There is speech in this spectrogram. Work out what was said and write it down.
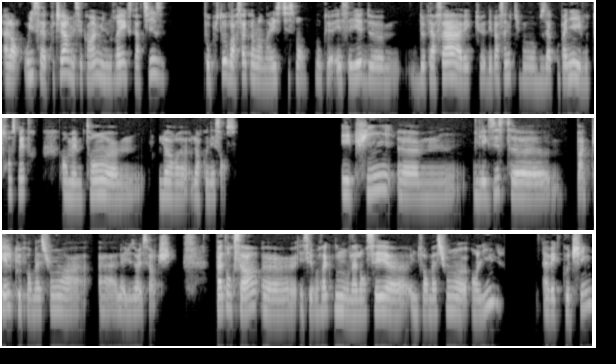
Alors oui, ça coûte cher, mais c'est quand même une vraie expertise. Il faut plutôt voir ça comme un investissement. Donc euh, essayez de, faire ça avec euh, des personnes qui vont vous accompagner et vous transmettre en même temps leurs leur connaissances. Et puis, il existe ben, quelques formations à, la user research. pas tant que ça, et c'est pour ça que nous on a lancé une formation en ligne avec coaching.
